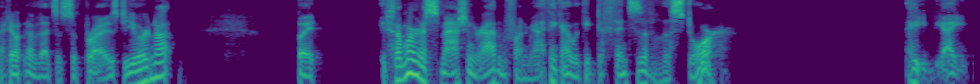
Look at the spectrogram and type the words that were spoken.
I don't know if that's a surprise to you or not. But if someone were to smash and grab in front of me, I think I would get defensive of the store. I, I,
